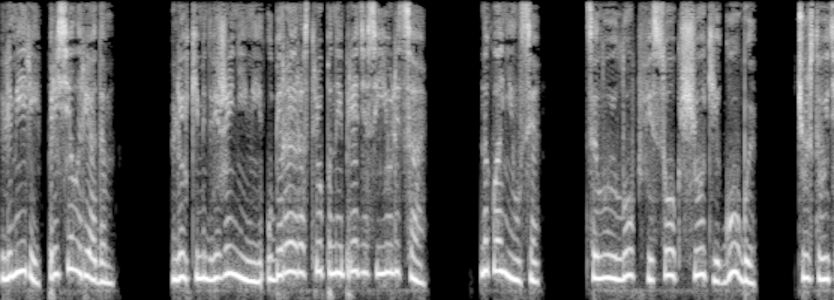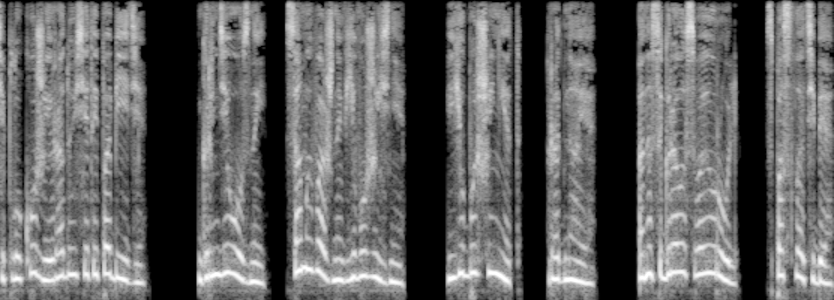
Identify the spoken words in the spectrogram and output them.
Лемерий присел рядом, легкими движениями убирая растрепанные пряди с ее лица. Наклонился, целуя лоб, висок, щеки, губы, чувствуя тепло кожи и радуясь этой победе. Грандиозной, самой важной в его жизни. Ее больше нет, родная. Она сыграла свою роль, спасла тебя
